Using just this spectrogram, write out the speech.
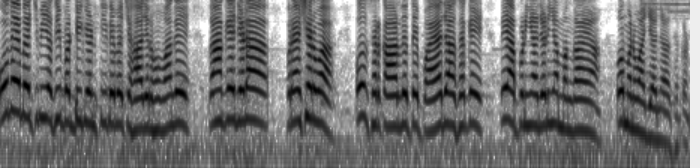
ਉਹਦੇ ਵਿੱਚ ਵੀ ਅਸੀਂ ਵੱਡੀ ਗਿਣਤੀ ਦੇ ਵਿੱਚ ਹਾਜ਼ਰ ਹੋਵਾਂਗੇ ਤਾਂ ਕਿ ਜਿਹੜਾ ਪ੍ਰੈਸ਼ਰ ਵਾ, ਉਹ ਸਰਕਾਰ ਦੇ ਉੱਤੇ ਪਾਇਆ ਜਾ ਸਕੇ ਤੇ ਆਪਣੀਆਂ ਜਿਹੜੀਆਂ ਮੰਗਾਂ ਆ, ਉਹ ਮਨਵਾਈਆਂ ਜਾ ਸਕਣ।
